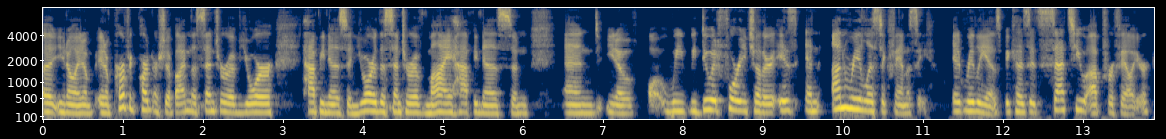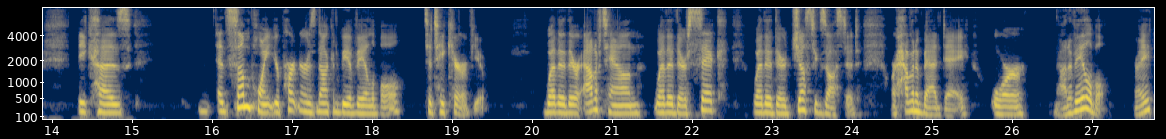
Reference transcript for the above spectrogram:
uh, you know in a, in a perfect partnership I'm the center of your happiness and you're the center of my happiness and and you know we we do it for each other is an unrealistic fantasy. It really is because it sets you up for failure because at some point your partner is not going to be available to take care of you whether they're out of town, whether they're sick, whether they're just exhausted or having a bad day or not available, right?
